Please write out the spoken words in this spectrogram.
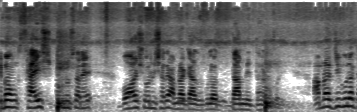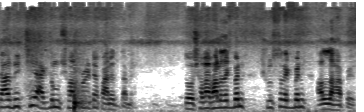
এবং সাইজ অনুসারে, বয়স অনুসারে আমরা গাছগুলোর দাম নির্ধারণ করি। আমরা যেগুলো গাছ দিচ্ছি একদম স্বল্প রেটে পানের দামে। তো সবাই ভালো থাকবেন, সুস্থ থাকবেন, আল্লাহ হাফেজ।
